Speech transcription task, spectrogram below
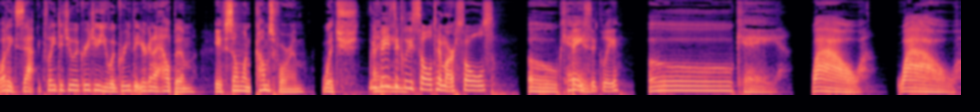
what exactly did you agree to? You agreed that you're going to help him if someone comes for him, which We I mean, basically sold him our souls. okay. Basically. Okay. Wow. Wow.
